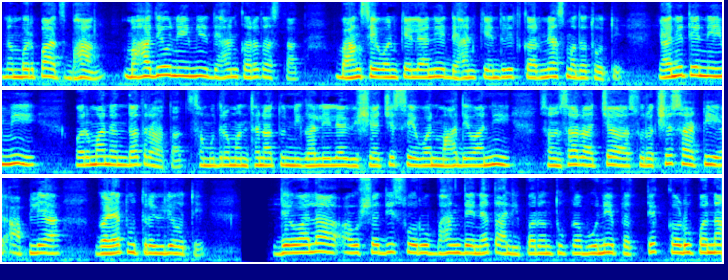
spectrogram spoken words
नंबर पाच भांग. महादेव नेहमी ध्यान करत असतात. भांग सेवन केल्याने ध्यान केंद्रित करण्यास मदत होते. याने ते नेहमी परमानंदात राहतात. समुद्र मंथनातून निघालेल्या विषयाचे सेवन महादेवांनी संसाराच्या सुरक्षेसाठी आपल्या गळ्यात उतरविले होते. देवाला औषधी स्वरूप भांग देण्यात आली परंतु प्रभूने प्रत्येक कडूपणा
